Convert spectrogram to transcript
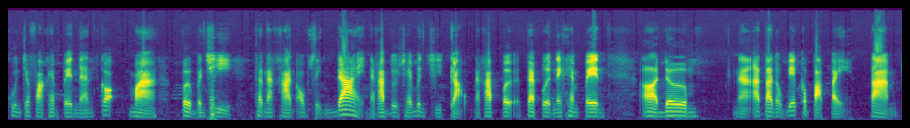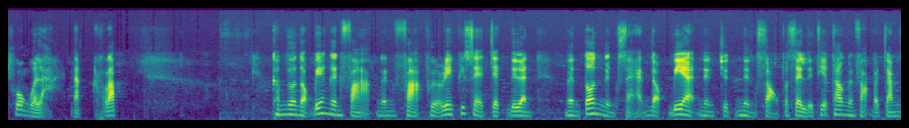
คุณจะฝากแคมเปญนั้นก็มาเปิดบัญชี ธนาคารออมสินได้นะครับ โดยใช้บัญชีเก่านะครับเปิดแต่เปิดในแคมเปญเดิมนะอัตราดอกเบี้ยก็ปรับไปตามช่วงเวลานะครับคำนวณดอกเบี้ยเงินฝากเงินฝากเผื่อเรียกพิเศษ 7 เดือน เงินต้น 1 0 0 0 0แสนดอกเบี้ย 1.12%หรือเทียบเท่าเงินฝากประจำ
